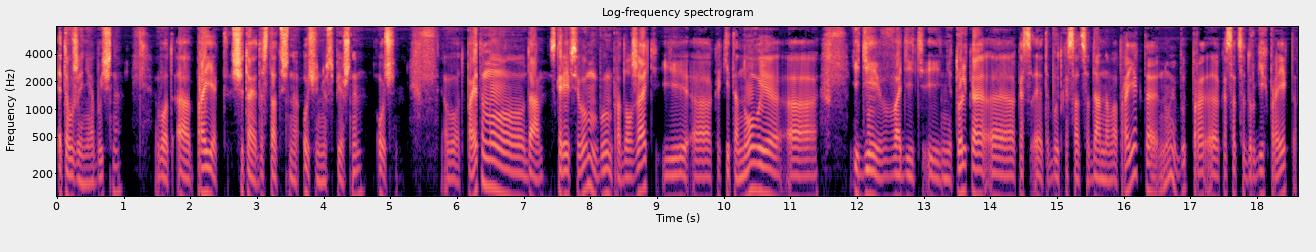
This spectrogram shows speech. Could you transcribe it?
это уже необычно. Вот. А проект считаю достаточно очень успешным, очень. Вот. Поэтому, да, скорее всего, мы будем продолжать и э, какие-то новые э, идеи вводить. И не только э, это будет касаться данного проекта, ну и будет э, касаться других проектов.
